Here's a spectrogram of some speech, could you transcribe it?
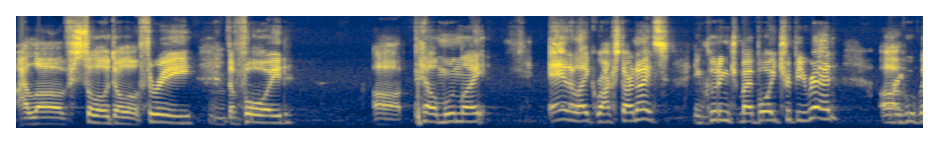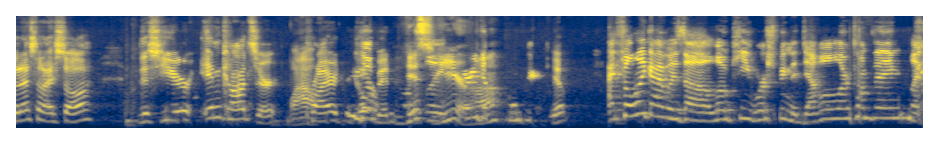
I love Solo Dolo 3, The Void, uh, Pale Moonlight, and I like Rockstar Knights, including my boy Trippie Redd, uh, who Vanessa and I saw this year in concert Wow. prior to No. COVID. This Like, year, huh? Yep. I felt like I was uh, low key worshiping the devil or something, like,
